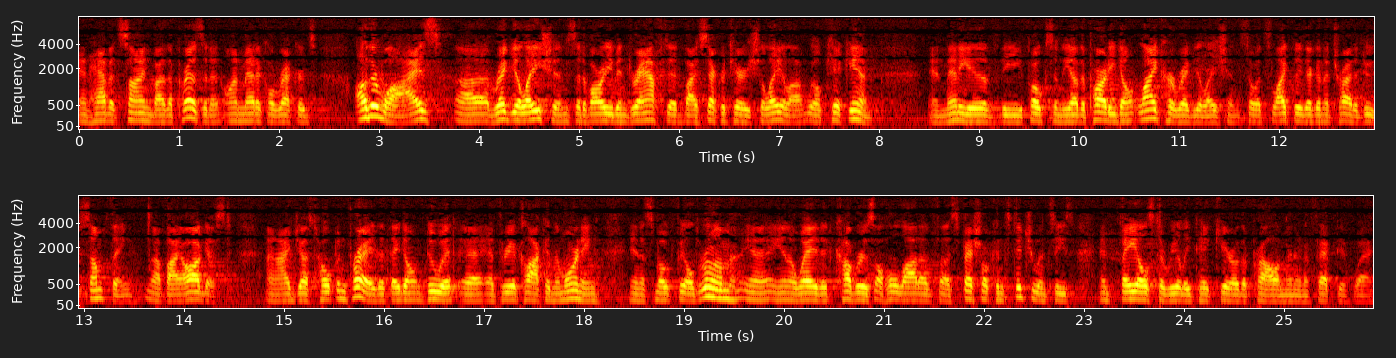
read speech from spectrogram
and have it signed by the President on medical records. Otherwise, uh, regulations that have already been drafted by Secretary Shalala will kick in. And many of the folks in the other party don't like her regulations, so it's likely they're going to try to do something uh, by August. And I just hope and pray that they don't do it uh, at 3 o'clock in the morning in a smoke-filled room in, uh, in, a way that covers a whole lot of uh, special constituencies and fails to really take care of the problem in an effective way.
